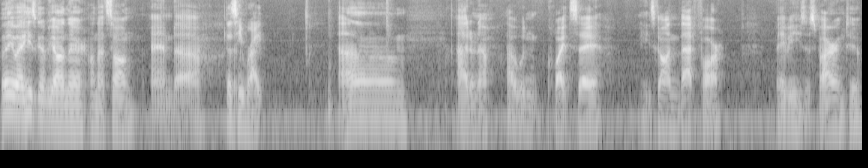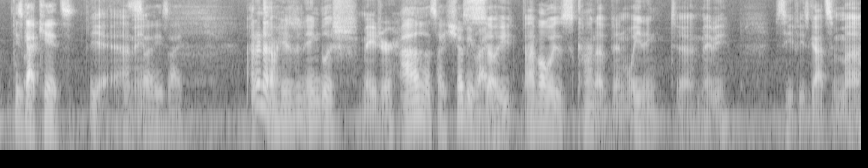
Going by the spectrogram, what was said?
but anyway, he's gonna be on there on that song, and uh, Does he write? Um, I don't know. I wouldn't quite say he's gone that far. Maybe he's aspiring to. He's got kids. Yeah, I mean, so he's like, I don't know. He's an English major. oh, so he should be writing. So he, I've always kind of been waiting to maybe see if he's got some uh,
